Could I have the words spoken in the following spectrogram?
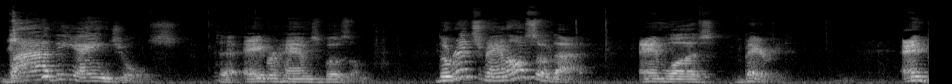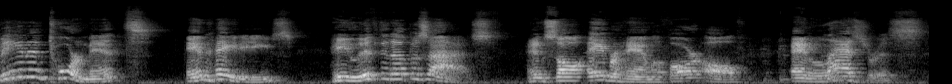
by the angels to Abraham's bosom. The rich man also died and was buried. And being in torments in Hades, he lifted up his eyes and saw Abraham afar off and Lazarus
